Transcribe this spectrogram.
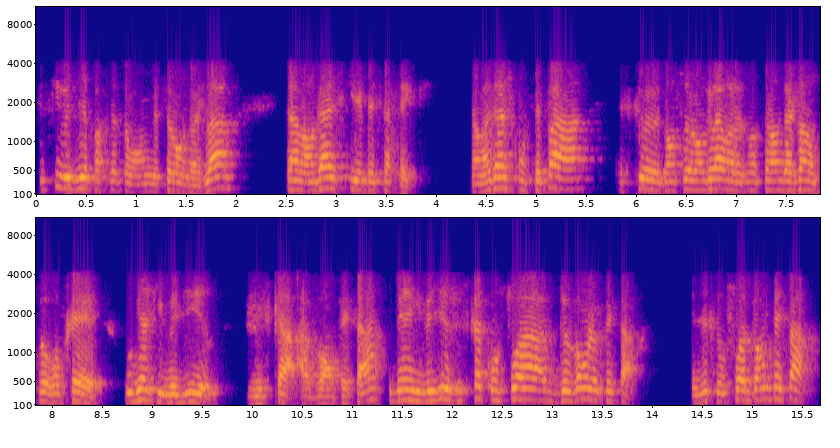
Qu'est-ce qu'il veut dire par ce, ce langage-là? C'est un langage qui est Bessafek. C'est un langage qu'on ne sait pas hein, est-ce que dans ce langage-là, dans ce langage-là, on peut rentrer, ou bien qu'il veut dire jusqu'à avant Pessah, ou bien il veut dire jusqu'à qu'on soit devant le Pessah. C'est-à-dire qu'on soit dans Pessah.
